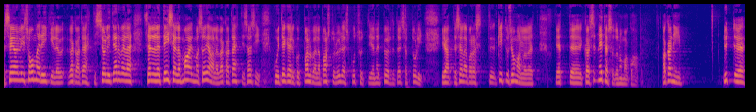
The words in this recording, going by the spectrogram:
see oli Soome riigile väga tähtis, see oli tervele sellele teisele maailmasõjale väga tähtis asi, kui tegelikult palvele pastule üles kutsuti ja need pöörded asjad tulid. ja, ja sellepärast kiitus Jumalale, et, et eh, ka need asjad on oma koha peal. aga nii, nüüd äh,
